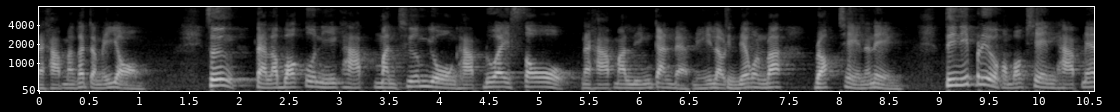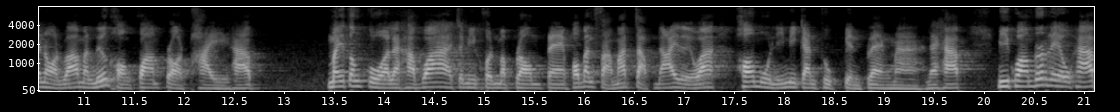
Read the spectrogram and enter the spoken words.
นะครับ มันก็จะไม่ยอม ซึ่งแต่ละบล็อกตัวนี้ครับมันเชื่อมโยงครับด้วยโซ่นะครับมาลิงก์กันแบบนี้เราถึงเรียกมันว่าบล็อกเชนนั่นเอง ทีนี้ประโยชน์ของบล็อกเชนครับแน่นอนว่ามันเรื่องของความปลอดภัยครับ ไม่ต้องกลัวแล้วครับว่าจะมีคนมาปลอมแปลง เพราะมันสามารถจับได้เลยว่า ข้อมูลนี้มีการถูกเปลี่ยนแปลงมานะครับ มีความรวดเร็วครับ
